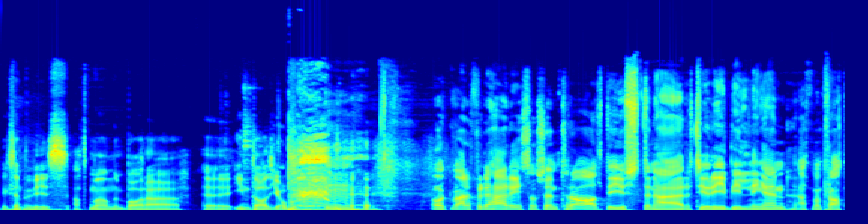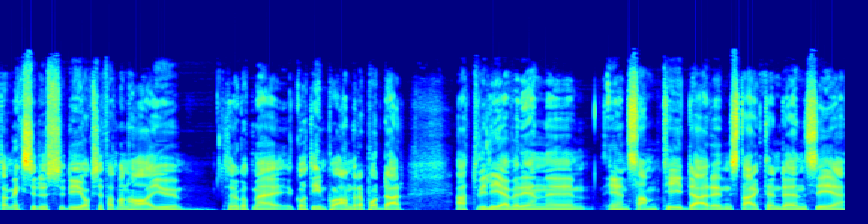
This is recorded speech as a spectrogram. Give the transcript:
exempelvis att man bara eh, inte har ett jobb. Och varför det här är så centralt i just den här teoribildningen, att man pratar om Exodus, det är också för att man har ju, som jag har gått, med, gått in på andra poddar, att vi lever i en, eh, en samtid där en stark tendens är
